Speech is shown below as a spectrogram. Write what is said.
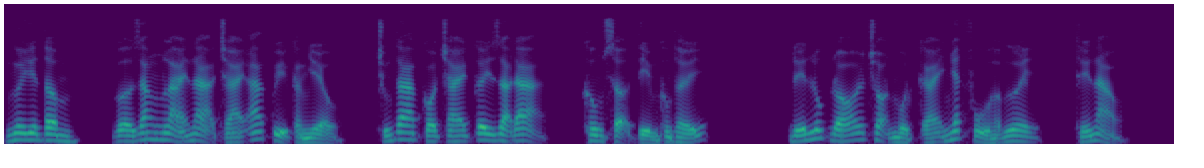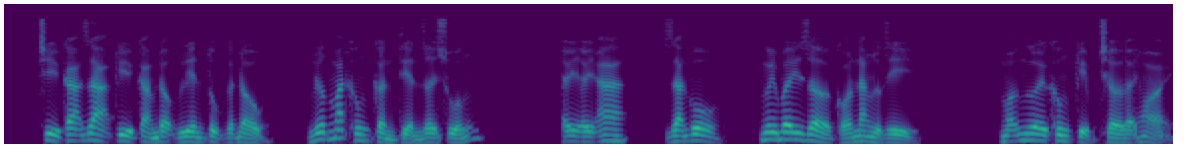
Ngươi yên tâm, gờ răng lại nạ trái ác quỷ càng nhiều, chúng ta có trái cây dạ đạ, không sợ tìm không thấy đến lúc đó chọn một cái nhất phù hợp ngươi, thế nào? Chỉ cả dạ kỳ cảm động liên tục gật đầu, nước mắt không cần tiền rơi xuống. Ây ây a gian gỗ, ngươi bây giờ có năng lực gì? Mọi người không kịp chờ đợi hỏi.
